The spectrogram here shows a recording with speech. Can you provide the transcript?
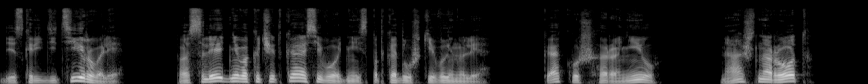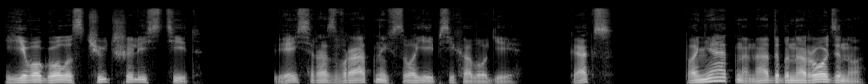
дискредитировали. Последнего кочетка сегодня из-под кадушки вынули. Как уж хоронил. Наш народ, его голос чуть шелестит. Весь развратный в своей психологии. Какс? Понятно, надо бы на родину.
